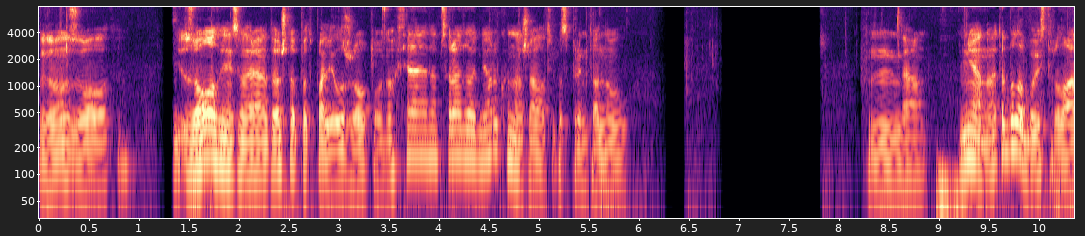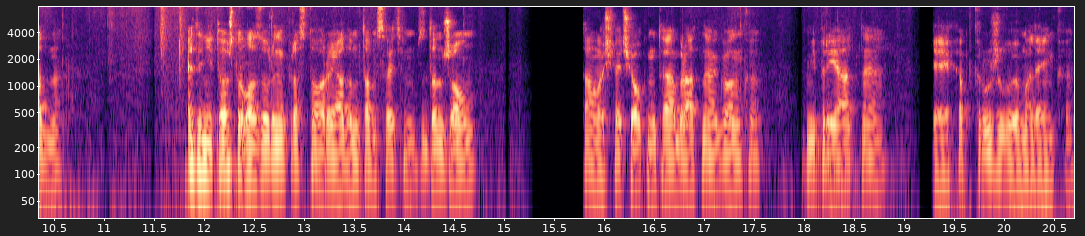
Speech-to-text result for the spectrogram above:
Зона золото. Золото, несмотря на то, что подпалил жопу. Но хотя я там сразу однерку нажал, типа спринтанул. М да. Не, ну это было быстро, ладно. Это не то, что лазурный простор рядом там с этим, с донжом. Там вообще чокнутая обратная гонка. Неприятная. Я их обкруживаю маленько.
